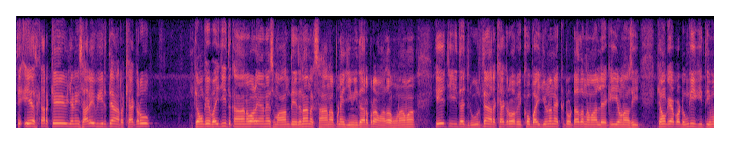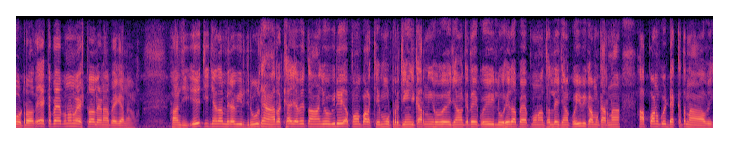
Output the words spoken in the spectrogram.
ਤੇ ਇਸ ਕਰਕੇ ਜਾਨੀ ਸਾਰੇ ਵੀਰ ਧਿਆਨ ਰੱਖਿਆ ਕਰੋ, ਕਿਉਂਕਿ ਬਾਈ ਜੀ ਦੁਕਾਨ ਵਾਲਿਆਂ ਨੇ ਸਮਾਨ ਦੇ ਦੇਣਾ, ਨੁਕਸਾਨ ਆਪਣੇ ਜ਼ਿਮੀਂਦਾਰ ਭਰਾਵਾਂ ਦਾ ਹੋਣਾ ਵਾ। ਇਹ ਚੀਜ਼ ਦਾ ਜ਼ਰੂਰ ਧਿਆਨ ਰੱਖਿਆ ਕਰੋ। ਆਹ ਵੇਖੋ ਬਾਈ ਜੀ ਉਹਨਾਂ ਨੇ ਇੱਕ ਟੋਟਾ ਤਾਂ ਨਵਾਂ ਲੈ ਕੇ ਹੀ ਆਉਣਾ ਸੀ, ਕਿਉਂਕਿ ਆਪਾਂ ਡੂੰਗੀ ਕੀਤੀ ਮੋਟਰ ਤੇ ਇੱਕ ਪੈਪ ਉਹਨਾਂ ਨੂੰ ਐਕਸਟਰਾ ਲੈਣਾ ਪੈ ਗਿਆ ਨਾਲ। ਹਾਂਜੀ, ਇਹ ਚੀਜ਼ਾਂ ਦਾ ਮੇਰਾ ਵੀਰ ਜ਼ਰੂਰ ਧਿਆਨ ਰੱਖਿਆ ਜਾਵੇ ਤਾਂ ਜੋ ਵੀਰੇ ਆਪਾਂ ਭਲਕੇ ਮੋਟਰ ਚੇਂਜ ਕਰਨੀ ਹੋਵੇ ਜਾਂ ਕਿਤੇ ਕੋਈ ਲੋਹੇ ਦਾ ਪੈਪ ਪਾਉਣਾ ਥੱਲੇ ਜਾਂ ਕੋਈ ਵੀ ਕੰਮ ਕਰਨਾ, ਆਪਾਂ ਨੂੰ ਕੋਈ ਦਿੱਕਤ ਨਾ ਆਵੇ।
